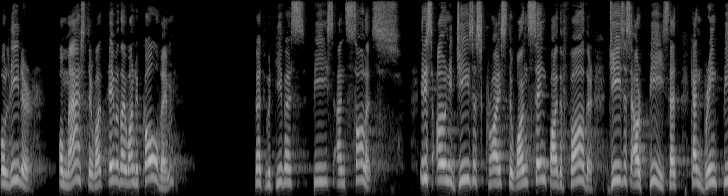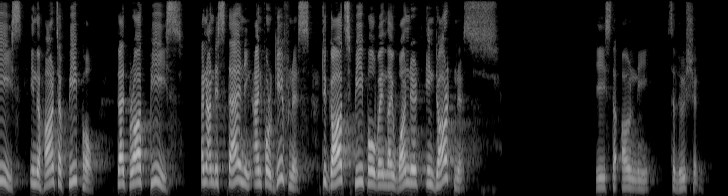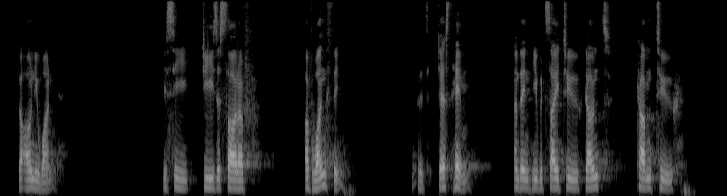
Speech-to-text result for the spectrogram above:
or leader or master, whatever they want to call them, that would give us peace and solace. It is only Jesus Christ, the one sent by the Father, Jesus, our peace, that can bring peace in the hearts of people, that brought peace and understanding and forgiveness to God's people when they wandered in darkness. He's the only solution, the only one. You see, Jesus thought of, of one thing. It's just him. And then he would say to, don't come to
